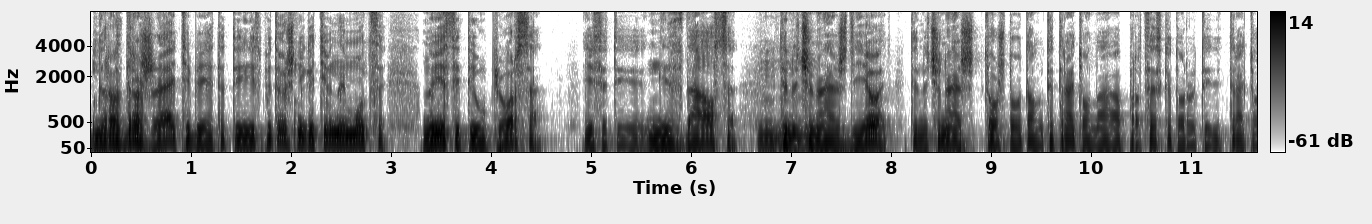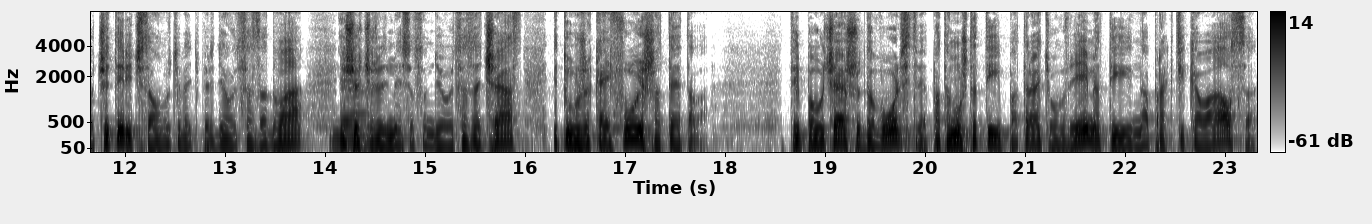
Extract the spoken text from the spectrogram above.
раздражает тебе это, ты испытываешь негативные эмоции. Но если ты уперся, если ты не сдался, ты начинаешь делать, ты начинаешь то, что там ты тратил на процесс, который ты тратил 4 часа, он у тебя теперь делается за 2, Да. еще через месяц он делается за час, и ты уже кайфуешь от этого. Ты получаешь удовольствие, потому что ты потратил время, ты напрактиковался,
